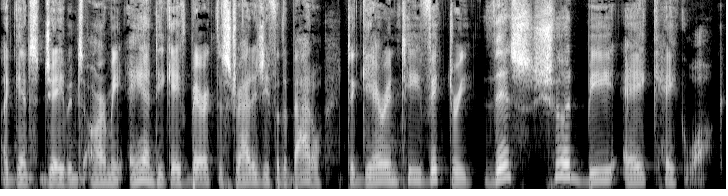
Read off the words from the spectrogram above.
against Jabin's army, and he gave Barak the strategy for the battle to guarantee victory. This should be a cakewalk.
